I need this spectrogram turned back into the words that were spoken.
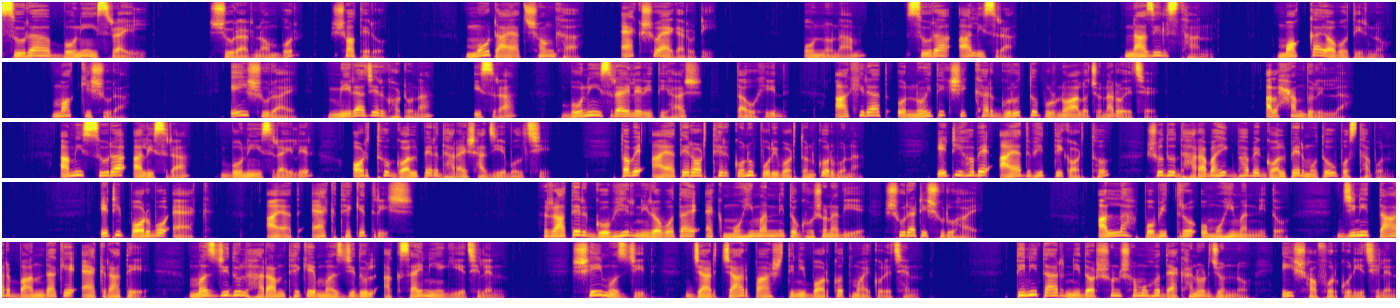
সুরা বনি ইসরাইল, সুরার নম্বর সতেরো। মোট আয়াত সংখ্যা একশো এগারোটি। অন্য নাম সুরা আল ইসরা। নাজিল স্থান মক্কায় অবতীর্ণ, মক্কি সুরা। এই সুরায় মিরাজের ঘটনা, ইসরা, বনি ইসরায়েলের ইতিহাস, তাওহিদ, আখিরাত ও নৈতিক শিক্ষার গুরুত্বপূর্ণ আলোচনা রয়েছে। আলহামদুলিল্লাহ। আমি সুরা আল ইসরা বনি ইসরায়েলের অর্থ গল্পের ধারায় সাজিয়ে বলছি। তবে আয়াতের অর্থের কোনো পরিবর্তন করব না। এটি হবে আয়াতভিত্তিক অর্থ, শুধু ধারাবাহিকভাবে গল্পের মতো উপস্থাপন। এটি পর্ব এক, আয়াত এক থেকে ত্রিশ। রাতের গভীর নীরবতায় এক মহিমান্বিত ঘোষণা দিয়ে সুরাটি শুরু হয়। আল্লাহ পবিত্র ও মহিমান্বিত, যিনি তার বান্দাকে এক রাতে মসজিদুল হারাম থেকে মসজিদুল আকসায় নিয়ে গিয়েছিলেন। সেই মসজিদ, যার চার পাশ তিনি বরকতময় করেছেন। তিনি তার নিদর্শনসমূহ দেখানোর জন্য এই সফর করিয়েছিলেন।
